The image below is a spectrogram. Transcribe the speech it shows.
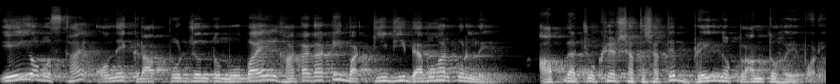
এই অবস্থায় অনেক রাত পর্যন্ত মোবাইল, ঘাঁটাঘাঁটি বা টিভি ব্যবহার করলে আপনার চোখের সাথে সাথে ব্রেইনও ক্লান্ত হয়ে পড়ে।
